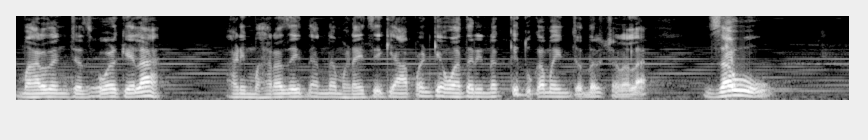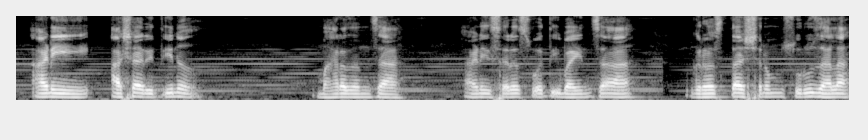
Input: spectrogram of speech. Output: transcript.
महाराजांच्या जवळ केला. आणि महाराजही त्यांना म्हणायचे की आपण केव्हा तरी नक्की तुकामाईंच्या दर्शनाला जाऊ. आणि अशा रीतीनं महाराजांचा आणि सरस्वतीबाईंचा गृहस्थाश्रम सुरू झाला.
